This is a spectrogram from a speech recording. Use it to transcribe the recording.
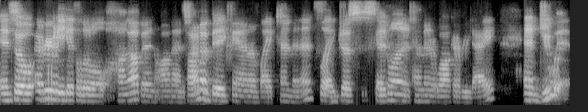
And so everybody gets a little hung up in, on that. So I'm a big fan of like 10 minutes, like just scheduling a 10 minute walk every day and do it.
